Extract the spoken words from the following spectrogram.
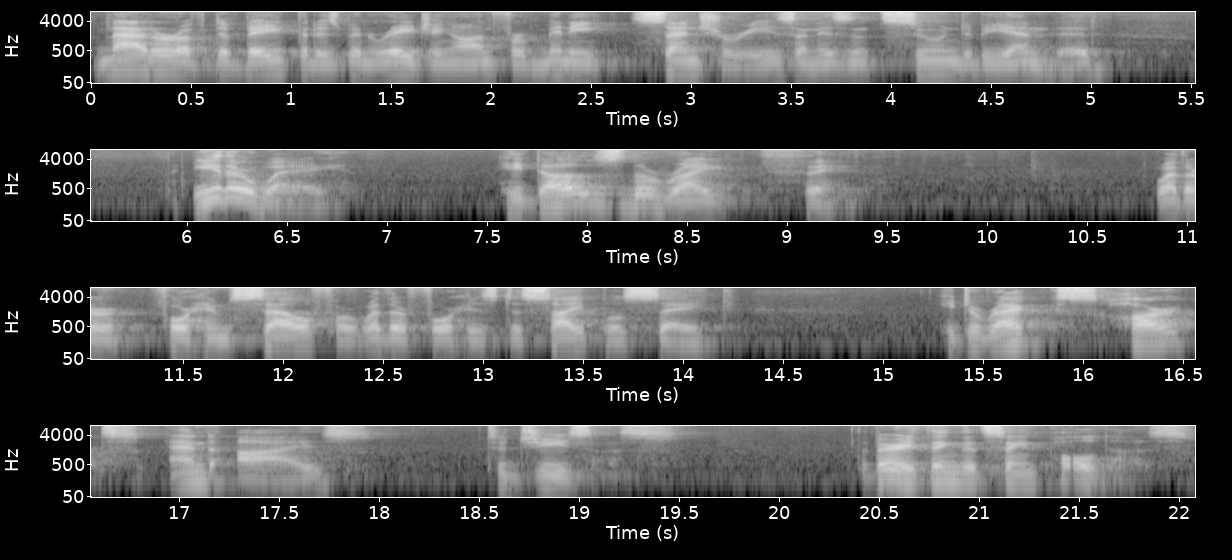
matter of debate that has been raging on for many centuries and isn't soon to be ended. Either way, he does the right thing, whether for himself or whether for his disciples' sake. He directs heart and eyes to Jesus, the very thing that St. Paul does.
